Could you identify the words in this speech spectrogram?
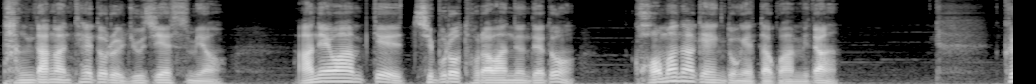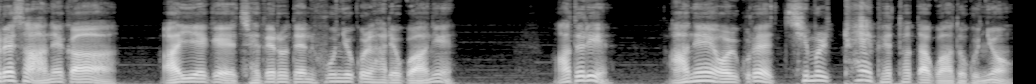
당당한 태도를 유지했으며 아내와 함께 집으로 돌아왔는데도 거만하게 행동했다고 합니다. 그래서 아내가 아이에게 제대로 된 훈육을 하려고 하니 아들이 아내의 얼굴에 침을 퇴 뱉었다고 하더군요.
